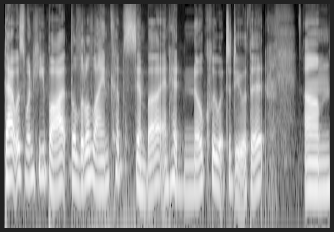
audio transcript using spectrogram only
that was when he bought the little lion cub Simba and had no clue what to do with it. Um,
